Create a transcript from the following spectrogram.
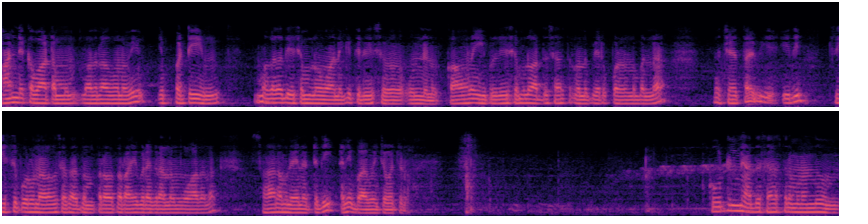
పాండ్యకవాటము మొదలగునవి ఇప్పటి మగధ దేశంలో వానికి తెలిసి ఉండెను. కావున ఈ ప్రదేశంలో అర్థశాస్త్రం పేర్కొనబడిన చేత ఇది క్రీస్తుపూర్వం నాలుగవ శతాబ్దం తర్వాత రాయబడిన గ్రంథం వాదన సారం లేనట్టుది అని భావించవచ్చును. కోటిల్ని అర్థశాస్త్రమునందు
